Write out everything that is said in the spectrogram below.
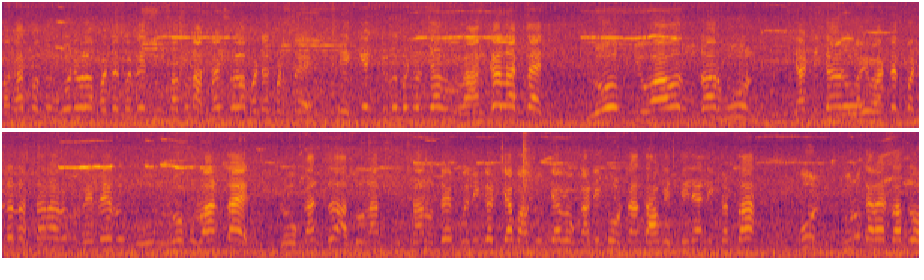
बघाचपासून दोन वेळा फाटक पडले दिवसातून अठ्ठावीस वेळा फाटक पडतंय. एक एक किलोमीटरच्या रांगा लागत आहेत लोक जीवावर उदार होऊन त्या ठिकाणी वाटक पडलं नसताना रेल्वे लोक रांडत आहेत लोकांचं अतोनात नुकसान होतंय. पलीकडच्या बाजूच्या लोकांनी कोर्टात धाव घेतलेल्या निकटचा पूल सुरू करायचा जो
